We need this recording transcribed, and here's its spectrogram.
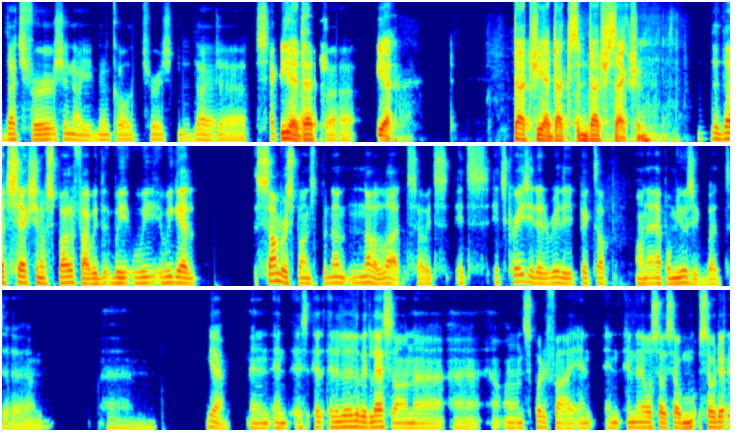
Dutch version, or you don't call it version, the Dutch uh, section Yeah, of, Dutch. uh, Yeah. Dutch, yeah, Dutch Dutch section. The Dutch section of Spotify, we we we we get some response, but not not a lot. So it's it's it's crazy that it really picked up on Apple Music, but um, um, yeah, and and a, a little bit less on uh, uh, on Spotify, and and and also so so there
